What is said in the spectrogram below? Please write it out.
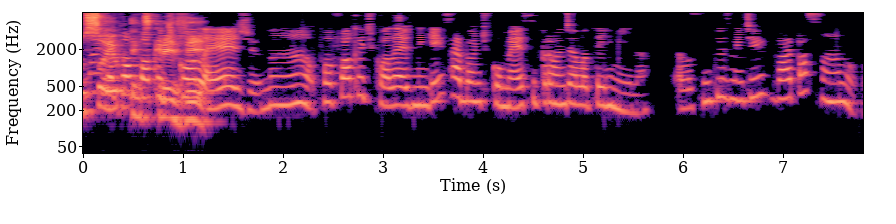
Mas sou é eu que tenho que fofoca de escrever. colégio. Não, fofoca de colégio, ninguém sabe onde começa e pra onde ela termina. Ela simplesmente vai passando.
